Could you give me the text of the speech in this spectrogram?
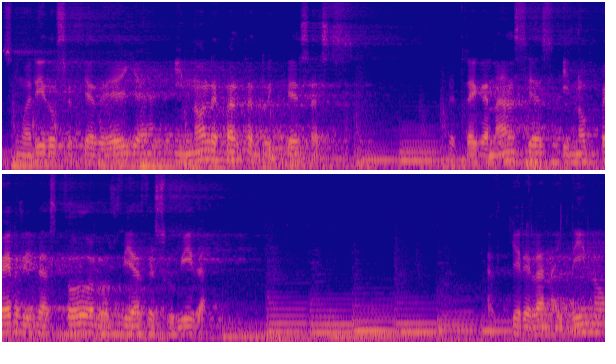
Su marido se fía de ella y no le faltan riquezas. Le trae ganancias y no pérdidas todos los días de su vida. Adquiere lana y lino,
